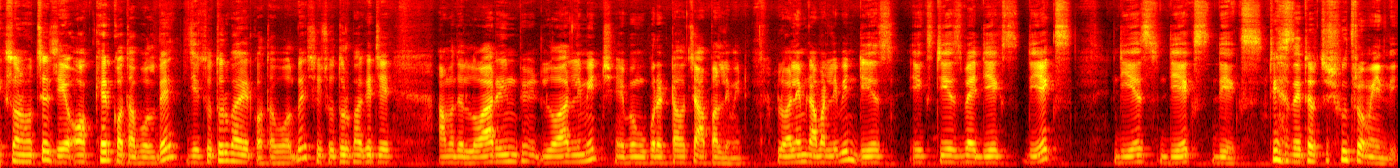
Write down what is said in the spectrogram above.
X one হচ্ছে যে অক্ষের কথা বলবে, যে চতুর্ভাগের কথা বলবে, সেই চতুর্ভাগে যে আমাদের লোয়ার লোয়ার লিমিট এবং উপরেরটা হচ্ছে upper limit lower limit upper limit ds X ds by dx dx ds dx dx ঠিক আছে, এটা হচ্ছে সূত্র মেইনলি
